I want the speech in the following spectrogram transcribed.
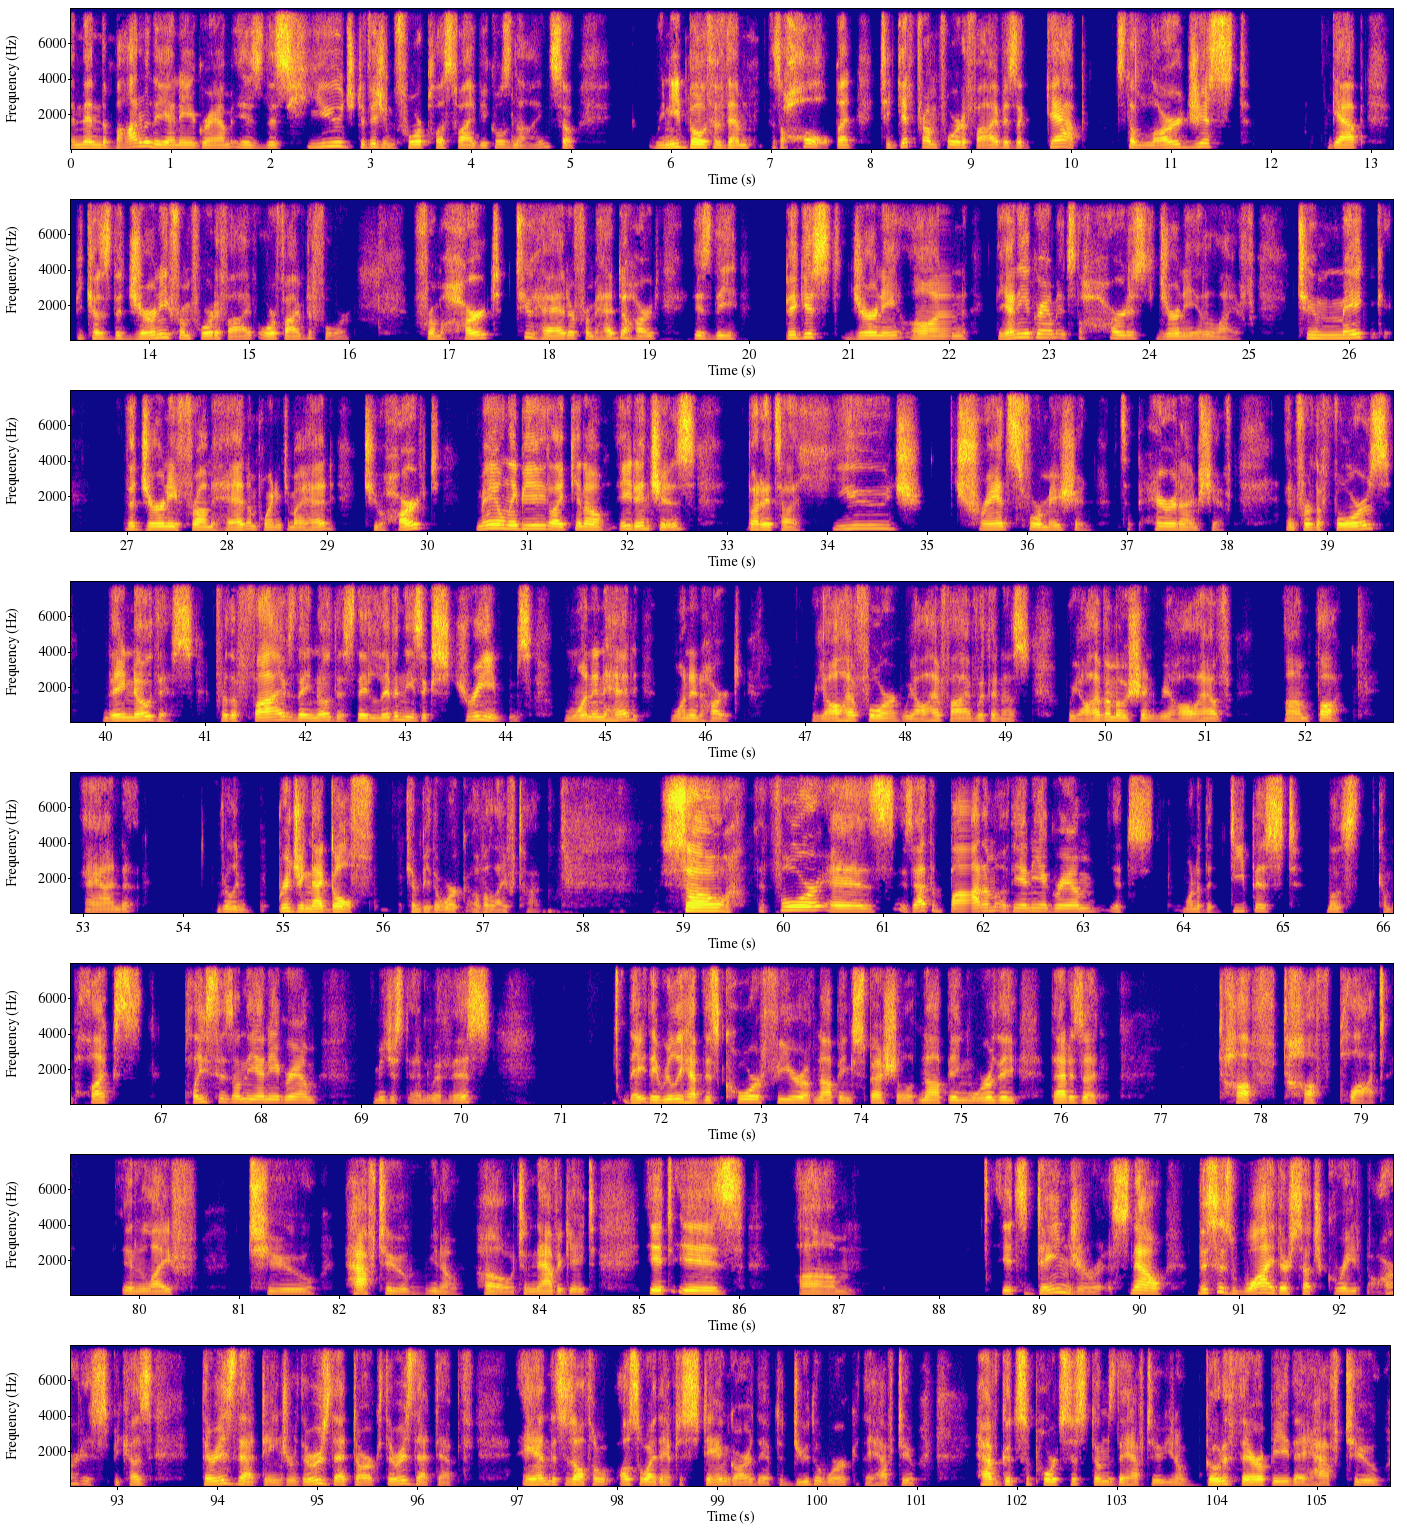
And then the bottom of the Enneagram is this huge division four plus five equals nine. So we need both of them as a whole. But to get from four to five is a gap. It's the largest gap because the journey from four to five or five to four, from heart to head or from head to heart, is the biggest journey on the Enneagram. It's the hardest journey in life. To make the journey from head, I'm pointing to my head, to heart may only be like, you know, eight inches, but it's a huge transformation. It's a paradigm shift. And for the fours, they know this. For the fives, they know this. They live in these extremes one in head, one in heart. We all have four, we all have five within us. We all have emotion, we all have um, thought. And really bridging that gulf can be the work of a lifetime. So the four is is at the bottom of the Enneagram. It's one of the deepest, most complex places on the Enneagram. Let me just end with this they they really have this core fear of not being special of not being worthy that is a tough tough plot in life to have to you know hoe to navigate it is um it's dangerous now this is why they're such great artists because there is that danger there is that dark there is that depth and this is also also why they have to stand guard they have to do the work they have to have good support systems. They have to, you know, go to therapy. They have to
